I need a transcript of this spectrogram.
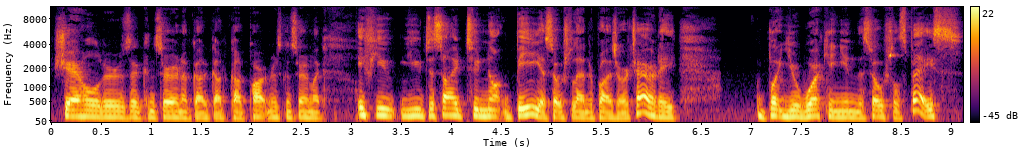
shareholders a concern. I've got got got partners concern. Like if you you decide to not be a social enterprise or a charity, but you're working in the social space,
